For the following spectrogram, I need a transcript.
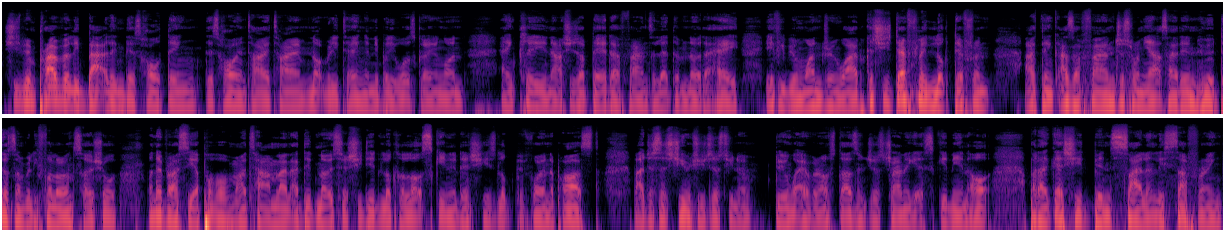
she's been privately battling this whole thing this whole entire time, not really telling anybody what's going on. And clearly now she's updated her fans to let them know that hey, if you've been wondering why, because she's definitely looked different. I think as a fan, just from the outside in, who doesn't really follow on social, whenever I see her pop up on my timeline, I did notice that she did look a lot skinnier than she's looked before in the past. But I just assume she's just you know doing what everyone else does and just trying to get skinny and hot. But I guess she'd been silently suffering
